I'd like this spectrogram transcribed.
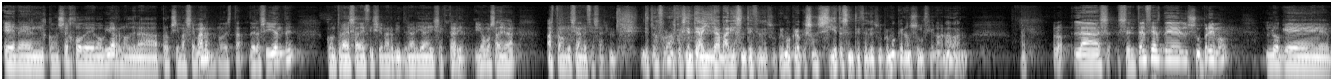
en el Consejo de Gobierno de la próxima semana, no esta, de la siguiente, contra esa decisión arbitraria y sectaria. Y vamos a llegar hasta donde sea necesario. De todas formas, presidente, hay ya varias sentencias del Supremo. Creo que son siete sentencias del Supremo que no han solucionado nada. Bueno, las sentencias del Supremo, lo que,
